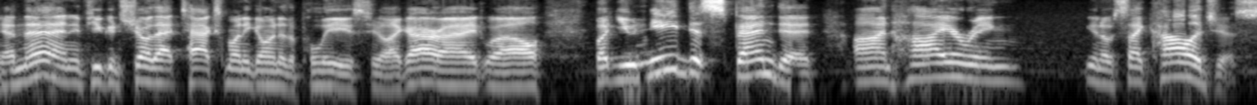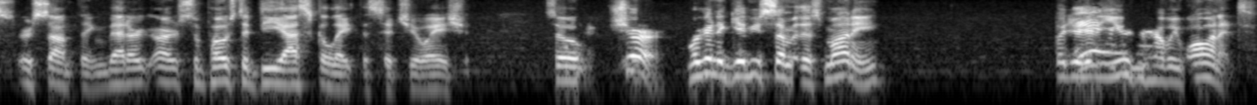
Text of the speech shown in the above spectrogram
And then, if you could show that tax money going to the police, you're like, all right, well, but you need to spend it on hiring, you know, psychologists or something that are, are supposed to de-escalate the situation. So, sure, we're going to give you some of this money, but you're going to use it how we want it.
